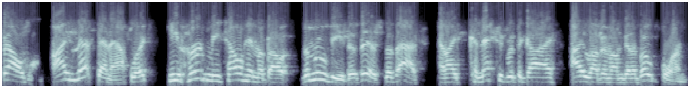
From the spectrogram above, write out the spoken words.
felt, I met Ben Affleck. He heard me tell him about the movie, the this, the that, and I connected with the guy. I love him. I'm going to vote for him.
